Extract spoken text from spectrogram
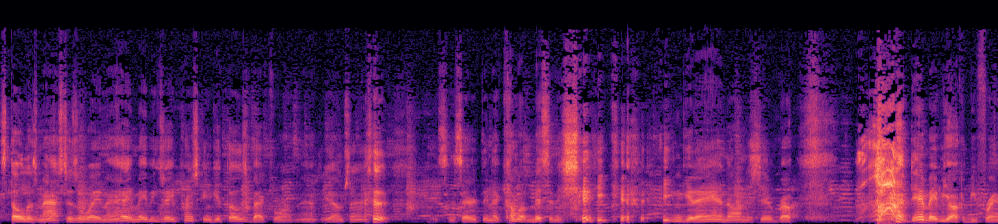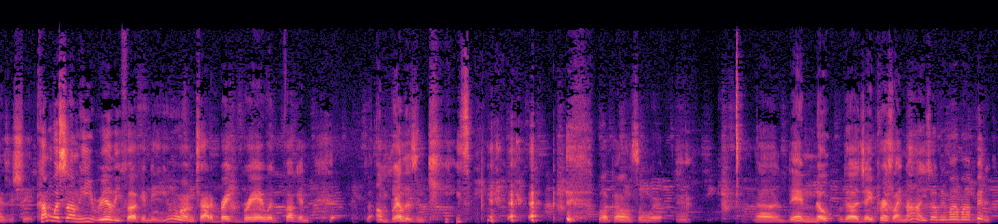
stole his masters away, man, hey, maybe J. Prince can get those back for him, man. You know what I'm saying? since everything that come up missing and shit, he can, he can get a hand on the shit, bro. then maybe y'all can be friends and shit. Come with something he really fucking need. You want him to try to break bread with fucking umbrellas and keys. Fuck on somewhere. Yeah. Uh, then nope. Uh, J. Prince like, nah, he's opening my my business.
